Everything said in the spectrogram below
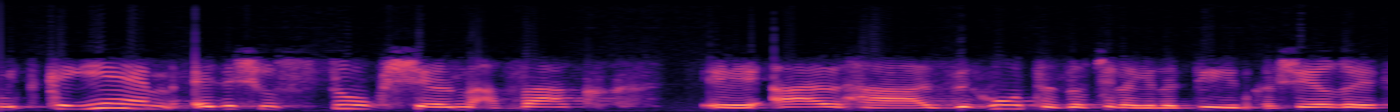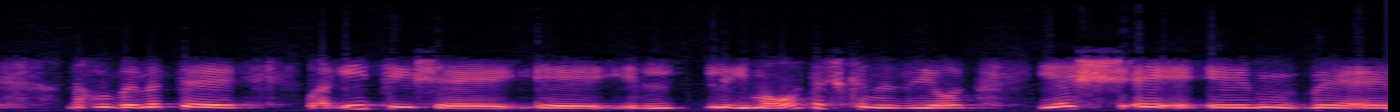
מתקיים איזשהו סוג של מאבק אה, על הזהות הזאת של הילדים, כאשר אה, אנחנו באמת אה, ראיתי שלאימהות אה, אשכנזיות יש אה, אה, אה,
